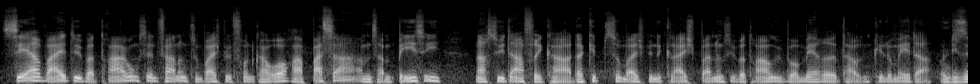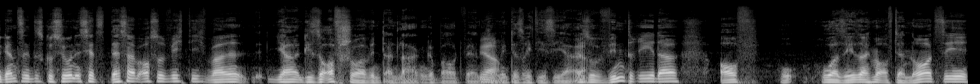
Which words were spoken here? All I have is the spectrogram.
sehr weite Übertragungsentfernung, zum Beispiel von Kaora Bassa am Sambesi nach Südafrika. Da gibt es zum Beispiel eine Gleichspannungsübertragung über mehrere tausend Kilometer. Und diese ganze Diskussion ist jetzt deshalb auch so wichtig, weil ja diese Offshore-Windanlagen gebaut werden, ja. wenn ich das richtig sehe. Also ja. Windräder auf ho hoher See, sag ich mal, auf der Nordsee,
